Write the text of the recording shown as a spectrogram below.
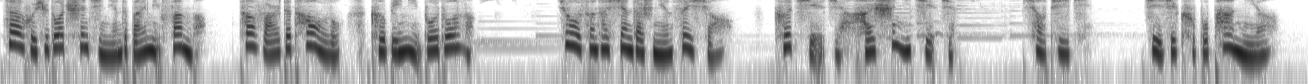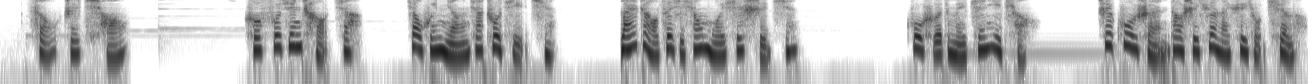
再回去多吃几年的白米饭吧。他玩的套路可比你多多了。就算他现在是年岁小，可姐姐还是你姐姐，小弟弟，姐姐可不怕你啊。走着瞧。和夫君吵架，要回娘家住几天。来找自己消磨一些时间，顾河的眉间一挑，这顾软倒是越来越有趣了。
